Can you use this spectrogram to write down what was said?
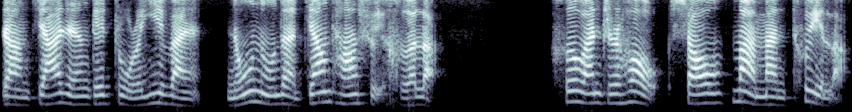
让家人给煮了一碗浓浓的姜糖水喝了。喝完之后，烧慢慢退了，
